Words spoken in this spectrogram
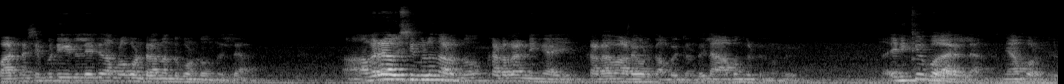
പാർട്ട്ണർഷിപ്പ് ഡീഡിലേക്ക് നമ്മൾ കൊണ്ടുവരാൻ കൊണ്ടുവന്നില്ല. അവരുടെ ആവശ്യങ്ങൾ നടന്നു. കട റണ്ണിങ് ആയി. കട വാടക കൊടുക്കാൻ പറ്റുന്നുണ്ട് ലാഭം കിട്ടുന്നുണ്ട്. എനിക്ക് ഉപകാരമില്ല. ഞാൻ പുറത്ത്.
